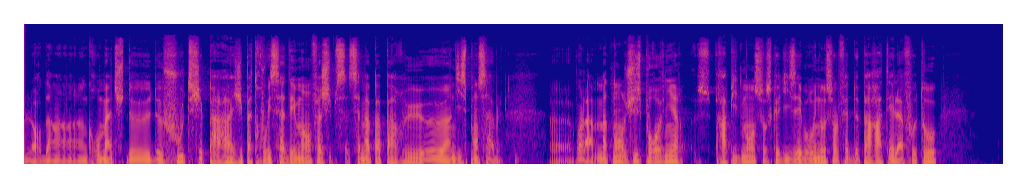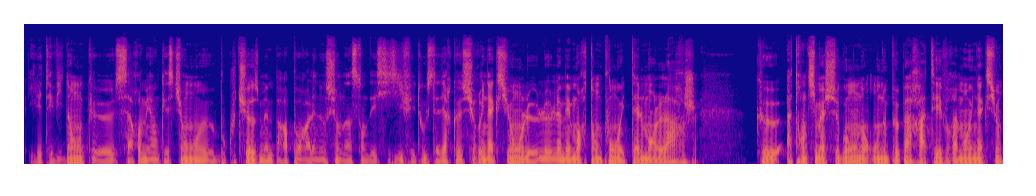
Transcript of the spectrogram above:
Lors d'un gros match de, foot, j'ai pas, j'ai pas trouvé ça dément. Enfin, ça m'a pas paru indispensable. Euh, voilà. Maintenant, juste pour revenir rapidement sur ce que disait Bruno sur le fait de pas rater la photo, il est évident que ça remet en question euh, beaucoup de choses, même par rapport à la notion d'instant décisif et tout. C'est-à-dire que sur une action, la mémoire tampon est tellement large qu'à 30 images secondes, on ne peut pas rater vraiment une action.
